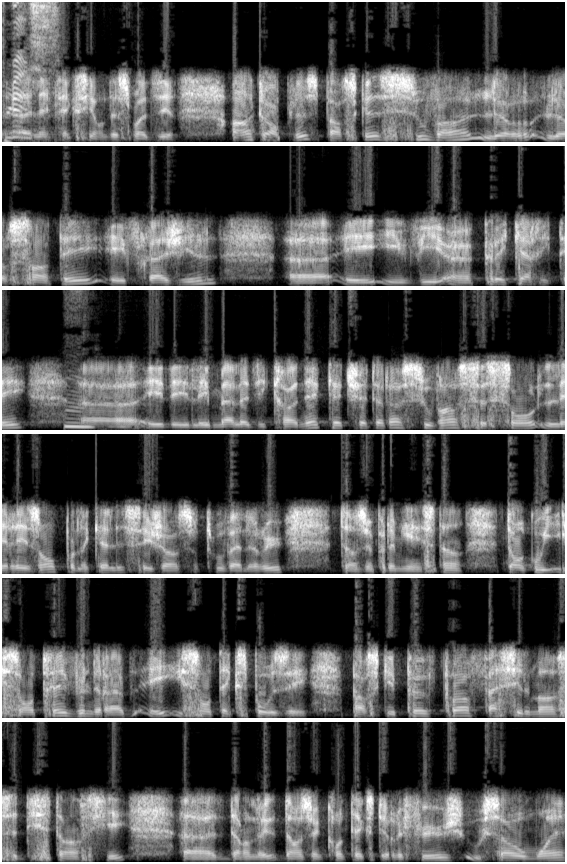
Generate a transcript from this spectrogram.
l'infection, laisse-moi dire. Encore plus parce que souvent leur, leur santé est fragile et ils vivent une précarité mm. et les, les, maladies chroniques, etc. Souvent, ce sont les raisons pour lesquelles ces gens se trouvent à la rue dans un premier instant. Donc oui, ils sont très vulnérables et ils sont exposés parce qu'ils peuvent pas facilement se distancier euh, dans, le, dans un contexte de refuge où ça, au moins,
